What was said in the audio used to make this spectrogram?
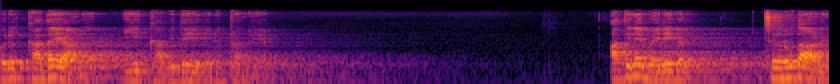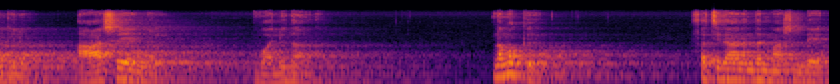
ഒരു കഥയാണ് ഈ കവിതയിലൊരു പ്രമേയം. അതിലെ വരികൾ ചെറുതാണെങ്കിലും ആശയങ്ങൾ വലുതാണ്. നമുക്ക് സച്ചിദാനന്ദൻ മാഷിന്റെ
